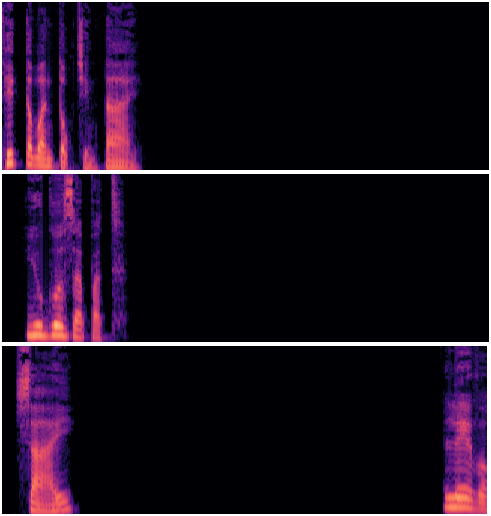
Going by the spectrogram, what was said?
ทิศตะวันตกเฉียงใต้ Југозапад. ซ้าย Лево.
